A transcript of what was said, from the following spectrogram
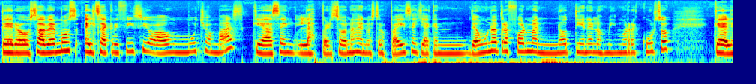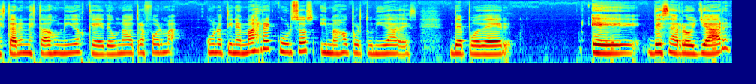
pero sabemos el sacrificio aún mucho más que hacen las personas de nuestros países, ya que de una u otra forma no tienen los mismos recursos que el estar en Estados Unidos, que de una u otra forma uno tiene más recursos y más oportunidades de poder eh, desarrollar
